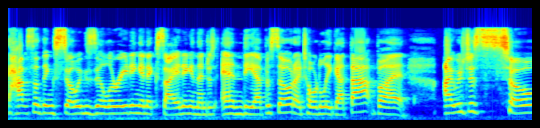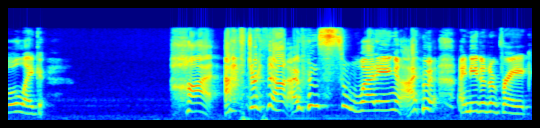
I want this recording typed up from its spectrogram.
have something so exhilarating and exciting and then just end the episode. I totally get that. But I was just so like hot after that i was sweating I, I needed a break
